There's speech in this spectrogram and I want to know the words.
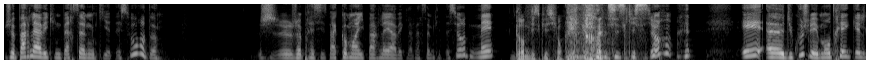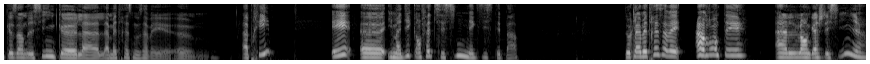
je parlais avec une personne qui était sourde. Je ne précise pas comment il parlait avec la personne qui était sourde, mais Grande discussion. grande discussion. Et euh, du coup, je lui ai montré quelques-uns des signes que la, la maîtresse nous avait euh, appris. Et euh, il m'a dit qu'en fait, ces signes n'existaient pas. Donc la maîtresse avait inventé un langage des signes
